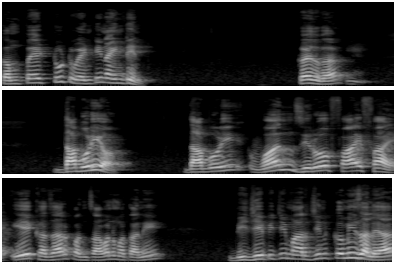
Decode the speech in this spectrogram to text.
कंपेर्ड टू ट्वेंटी नायन्टीन कळ्ळें तुका? दाबोळी हो. Dabolim one zero five five एक हजार पंचावन्न मतांनी बी जे पीची मार्जीन कमी जाल्या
